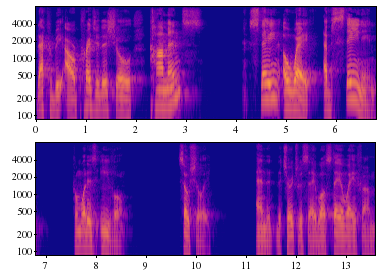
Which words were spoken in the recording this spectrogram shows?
that could be our prejudicial comments. Staying away, abstaining from what is evil socially. And the, the, church would say, well, stay away from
